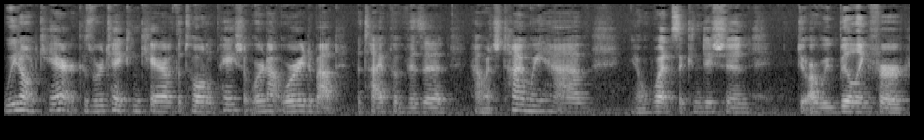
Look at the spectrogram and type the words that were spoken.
we don't care because we're taking care of the total patient. We're not worried about the type of visit, how much time we have, you know, what's the condition, do, are we billing for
